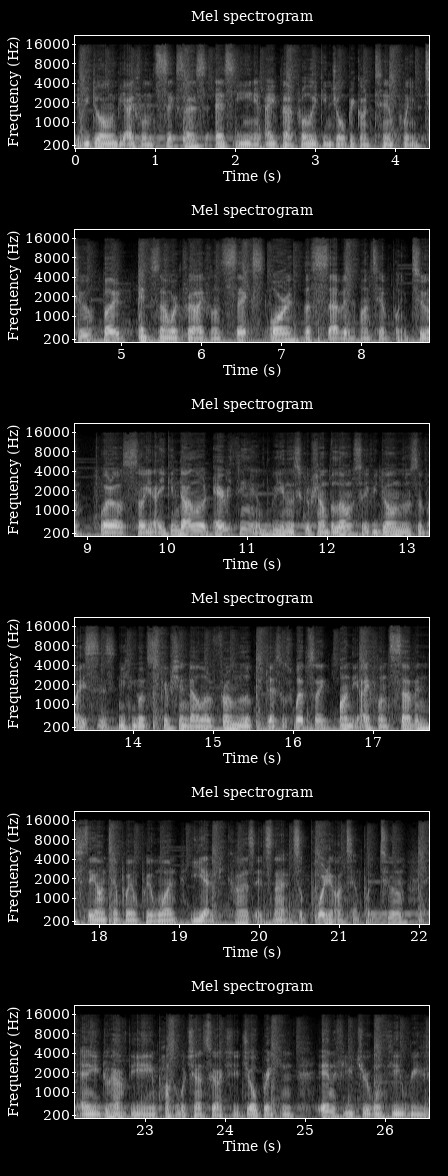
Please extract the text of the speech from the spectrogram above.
if you do own the iPhone 6s, SE, and iPad Pro, you can jailbreak on 10.2, but it does not work for the iPhone 6 or the 7 on 10.2 what else? So yeah you can download everything it will be in the description down below. So if you do own those devices you can go to the description and download from Luca Todesco's website on the iPhone 7 stay on 10.1.1 yet because it's not supported on 10.2 and you do have the impossible chance to actually jailbreaking in the future once he re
